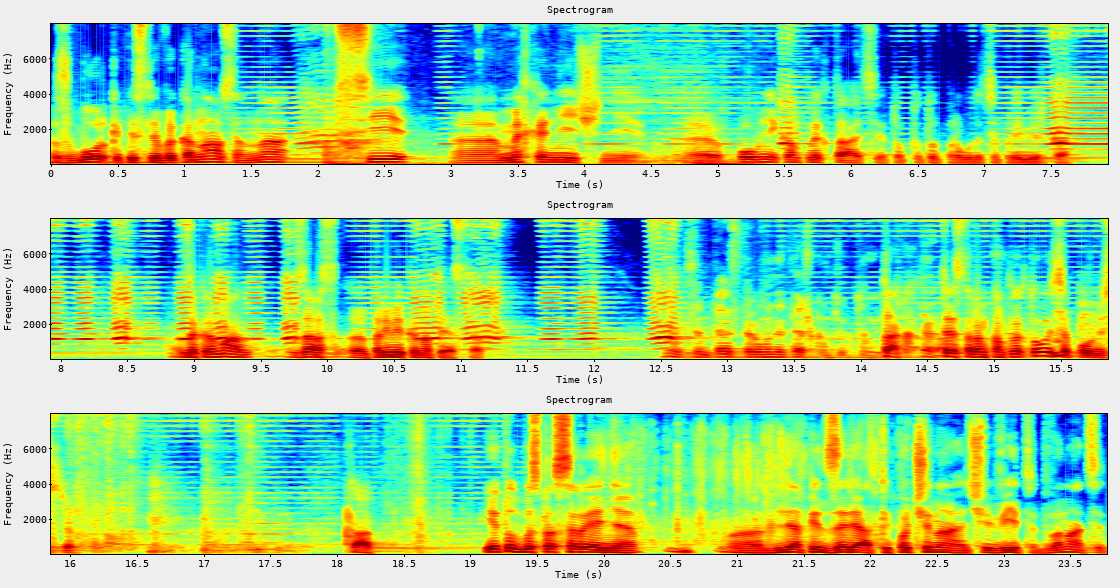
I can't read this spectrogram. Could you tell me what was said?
зборки, після виконавця на всі е, механічні, е, в повній комплектації. Тобто тут проводиться перевірка зокрема, зараз е, перевірка на тестер. Ну, цим тестером вони теж комплектують. Так, тестером комплектується повністю. Так. І тут безпосередньо е, для підзарядки, починаючи від 12,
